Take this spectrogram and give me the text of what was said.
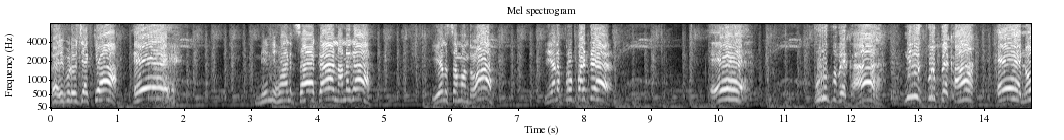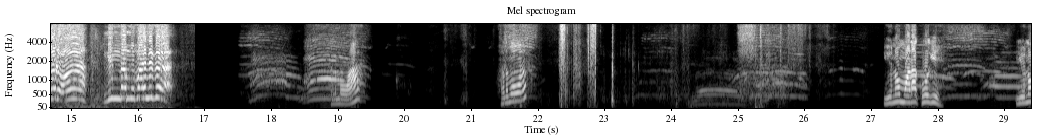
ಕೈ ಬಿಡು ಜಕ್ಯ. ಏ! ನಿನ್ನ ಹೇಳಿದ ಸಾಯಕ ನನಗ ಏನು ಸಂಬಂಧ ಏನು ಪ್ರೂಫ್ ಐತೆ? ಏ! ಪ್ರೂಫ್ ಬೇಕಾ ನಿನಗ್ ಪ್ರೂಫ್ ಬೇಕಾ ಏ ನೋಡು, ನಿಂದ ಮೊಬೈಲ್ ಇದೆ. ಹನುಮವ್ವ? ಹನುಮವ್ವ? ಏನೋ ಮಾಡಕ್ ಹೋಗಿ. ಏನೋ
